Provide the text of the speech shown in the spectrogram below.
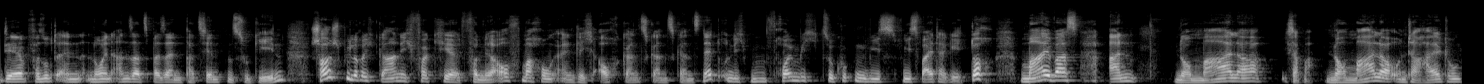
der versucht einen neuen Ansatz bei seinen Patienten zu gehen. Schauspielerisch gar nicht verkehrt, von der Aufmachung eigentlich auch ganz, ganz, ganz nett und ich freue mich zu gucken, wie es weitergeht. Doch mal was an normaler, ich sag mal, normaler Unterhaltung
